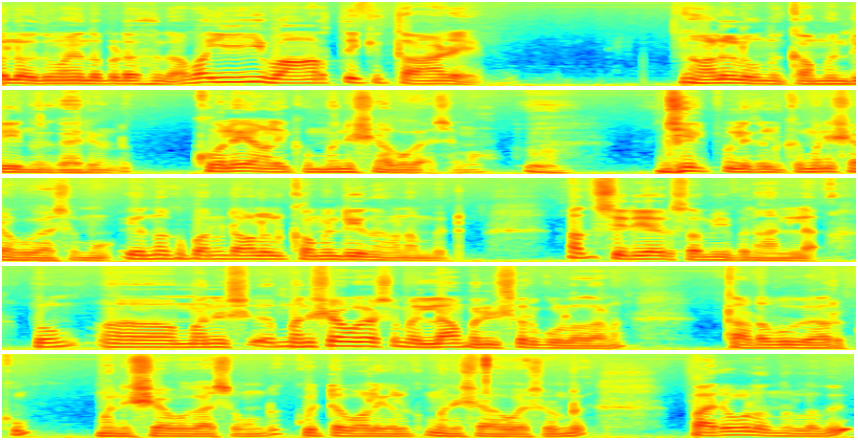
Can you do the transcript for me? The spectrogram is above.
അല്ല ഇതുമായി ബന്ധപ്പെട്ട അപ്പോൾ ഈ വാർത്തയ്ക്ക് താഴെ ആളുകളൊന്ന് കമന്റ് ചെയ്യുന്നൊരു കാര്യമുണ്ട്. കൊലയാളിക്ക് മനുഷ്യാവകാശമോ? ജയിൽ പുള്ളികൾക്ക് മനുഷ്യാവകാശമോ? എന്നൊക്കെ പറഞ്ഞിട്ട് ആളുകൾ കമന്റ് ചെയ്യുന്ന കാണാൻ പറ്റും. അത് ശരിയായൊരു സമീപനമല്ല. അപ്പം മനുഷ്യ മനുഷ്യാവകാശം എല്ലാ മനുഷ്യർക്കും ഉള്ളതാണ്. തടവുകാർക്കും മനുഷ്യാവകാശമുണ്ട്. കുറ്റവാളികൾക്കും മനുഷ്യാവകാശമുണ്ട്. പരോൾ എന്നുള്ളത്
